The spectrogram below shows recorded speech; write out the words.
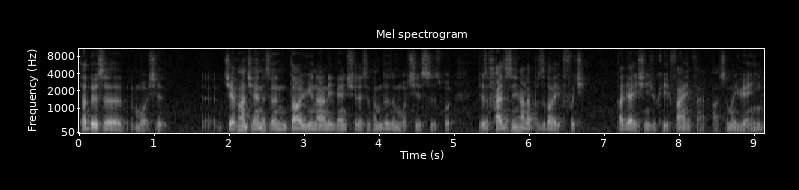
它都是母系。呃，解放前的时候，你到云南那边去的时候，他们都是母系氏族。就是孩子生下来不知道有父亲，大家有兴趣可以翻一翻啊，什么原因？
